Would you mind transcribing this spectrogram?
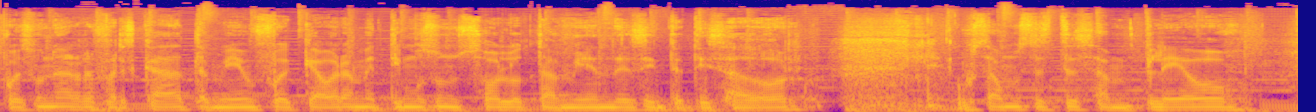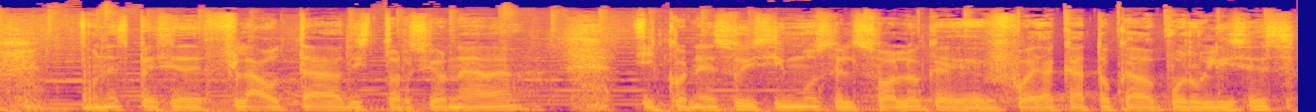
pues una refrescada también fue que ahora metimos un solo también de sintetizador. Usamos este sampleo, una especie de flauta distorsionada y con eso hicimos el solo que fue acá tocado por Ulises.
